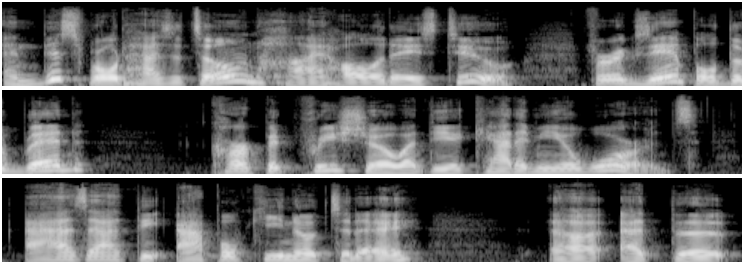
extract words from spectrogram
And this world has its own high holidays too. For example, the red carpet pre show at the Academy Awards, as at the Apple keynote today, uh, at the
